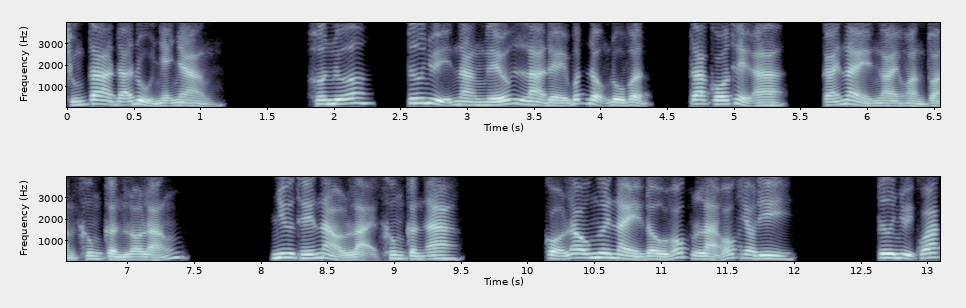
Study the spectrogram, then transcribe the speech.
chúng ta đã đủ nhẹ nhàng. Hơn nữa, tư nhụy nàng nếu là để bất động đồ vật, ta có thể a, à, cái này ngài hoàn toàn không cần lo lắng. Như thế nào lại không cần a? À? Cỏ lau ngươi này đầu góc là góc heo đi. Tư nhụy quát.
